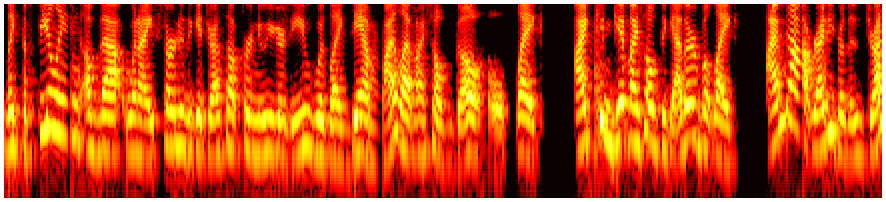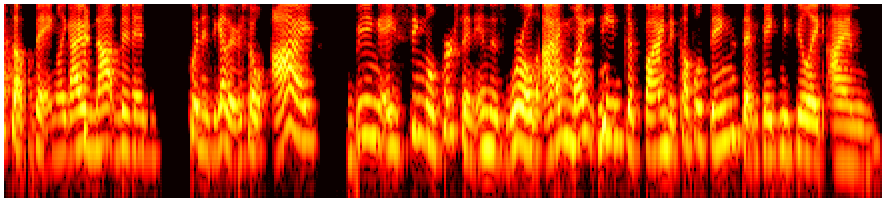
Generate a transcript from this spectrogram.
like the feeling of that when I started to get dressed up for New Year's Eve was like, damn, I let myself go. Like I can get myself together, but like I'm not ready for this dress up thing. Like I have not been putting it together. So I, being a single person in this world, I might need to find a couple things that make me feel like I'm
